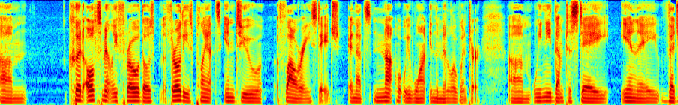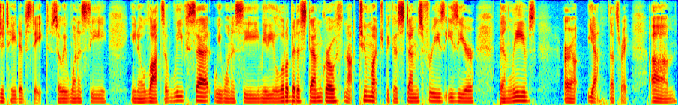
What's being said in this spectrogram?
um, could ultimately throw those throw these plants into a flowering stage, and that's not what we want in the middle of winter. Um, we need them to stay in a vegetative state. So we want to see, you know, lots of leaf set. We want to see maybe a little bit of stem growth, not too much because stems freeze easier than leaves. Or uh, yeah, that's right. Um,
